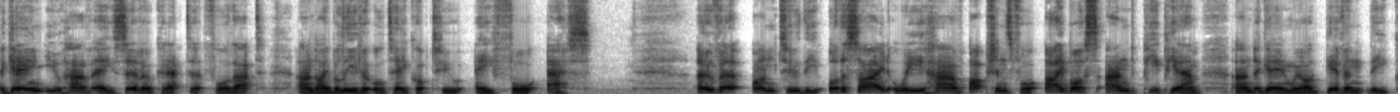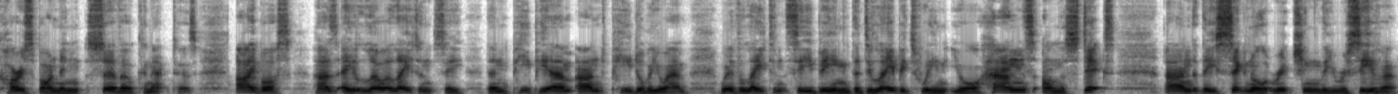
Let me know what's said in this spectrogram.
Again, you have a servo connector for that, and I believe it will take up to a 4S. Over onto the other side, we have options for iBus and PPM, and again, we are given the corresponding servo connectors. iBus has a lower latency than PPM and PWM, with latency being the delay between your hands on the sticks and the signal reaching the receiver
